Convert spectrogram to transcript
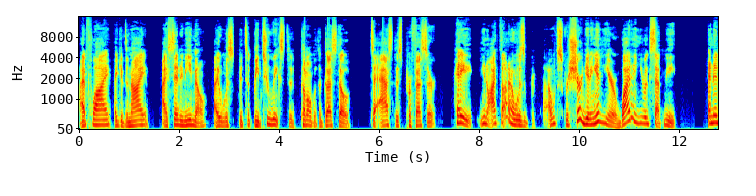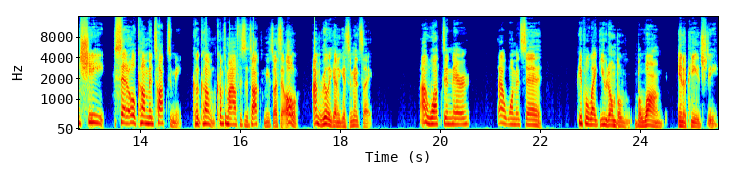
I apply, I get denied. I send an email. I was, it took me two weeks to come up with a gusto to ask this professor, Hey, you know, I thought I was, I was for sure getting in here. Why didn't you accept me? And then she said, Oh, come and talk to me. Come, come to my office and talk to me. So I said, Oh, I'm really going to get some insight. I walked in there. That woman said, people like you don't be- belong in a PhD.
